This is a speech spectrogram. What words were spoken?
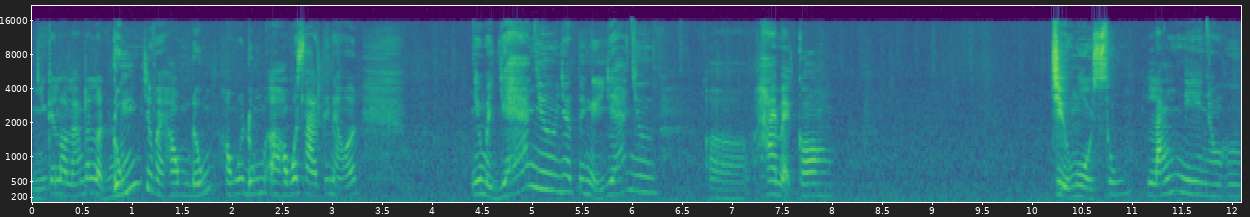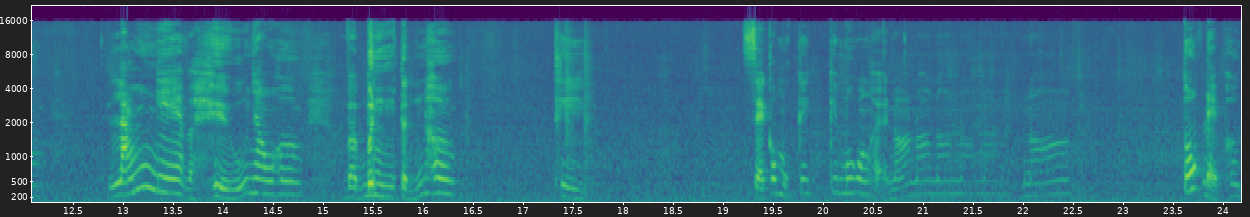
Những cái lo lắng đó là đúng chứ phải không đúng không có đúng ờ, không có sai tí nào hết. Nhưng mà giá như nha tôi nghĩ giá như uh, hai mẹ con chịu ngồi xuống lắng nghe nhau hơn lắng nghe và hiểu nhau hơn và bình tĩnh hơn thì sẽ có một cái cái mối quan hệ nó nó nó nó nó, nó tốt đẹp hơn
